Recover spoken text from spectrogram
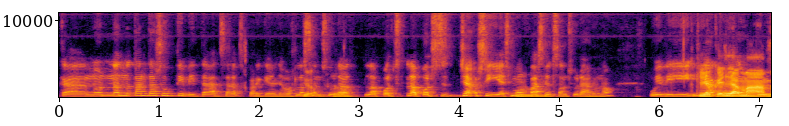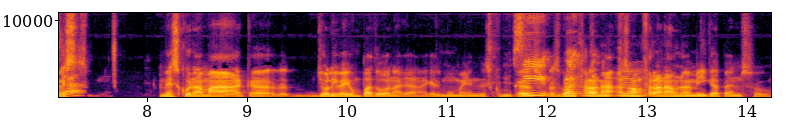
que no, no, no tanta subtilitat, saps? Perquè llavors la Jo, censura la pots, la pots ja, o sigui, és molt Mm. fàcil censurar-ho, no? Vull dir, Que jo ja aquella ho mà heu més- posat, Més que una mà, que jo li veia un petó allà en aquell moment. És com que Sí, es, es, van frenar, es jo- van frenar una mica, penso.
